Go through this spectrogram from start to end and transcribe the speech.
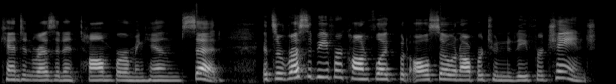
Canton resident Tom Birmingham said. It's a recipe for conflict, but also an opportunity for change.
